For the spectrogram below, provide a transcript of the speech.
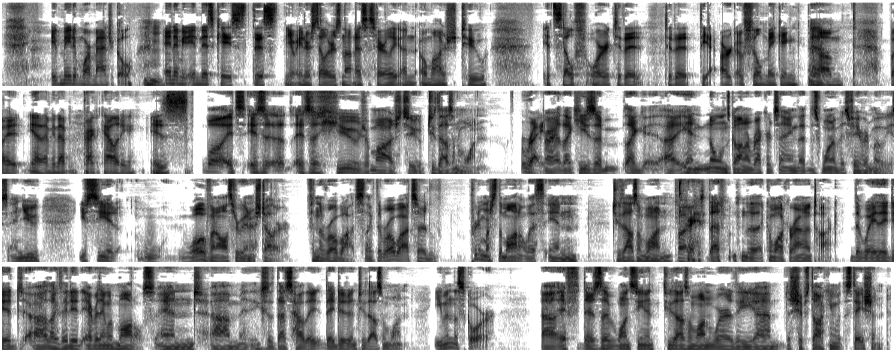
it made it more magical. And I mean, in this case, this you know, Interstellar is not necessarily an homage to itself or to the to the the art of filmmaking. Yeah. Um, but yeah, I mean, that practicality is Well, it's a, it's a huge homage to 2001. right. right? Like he's a like, uh, and Nolan's gone on record saying that it's one of his favorite movies, and you you see it w- woven all through Interstellar from the robots. Like the robots are pretty much the monolith in 2001, but Right. that that can walk around and talk. The way they did, uh, like they did everything with models, and um, that's how they they did it in 2001. Even the score. Uh, if there's a one scene in 2001 where the um, the ship's docking with the station,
